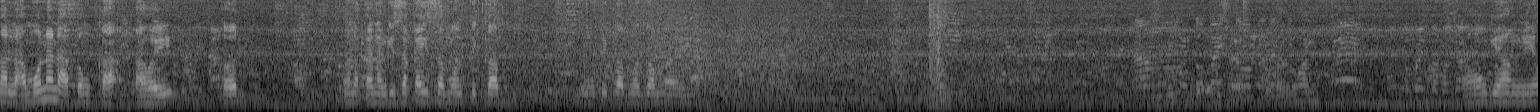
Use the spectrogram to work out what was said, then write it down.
Nala mo na na atong ka kahoy tod. Ano ka nang gisakay sa multicab. Multicab nga gamay. Akong gihangyo,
